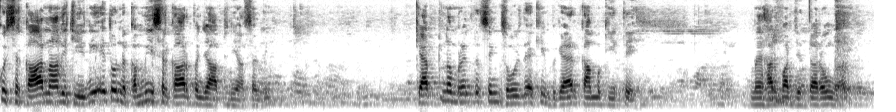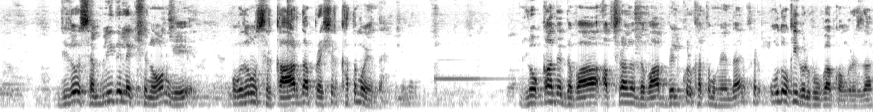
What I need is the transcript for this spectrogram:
ਕੋਈ ਸਰਕਾਰ ਨਾਂ ਦੀ ਚੀਜ਼ ਨਹੀਂ, ਇਹ ਤੋਂ ਨਕੰਮੀ ਸਰਕਾਰ ਪੰਜਾਬ 'ਚ ਨਹੀਂ ਆ ਸਕਦੀ। ਕੈਪਟਨ ਅਮਰਿੰਦਰ ਸਿੰਘ ਸੋਚਦਾ ਕਿ ਬਗੈਰ ਕੰਮ ਕੀਤੇ ਮੈਂ ਹਰ ਵਾਰ ਜਿੱਤਦਾ ਰਹੂੰਗਾ। ਜਦੋਂ ਅਸੈਂਬਲੀ ਦੇ ਇਲੈਕਸ਼ਨ ਆਉਣਗੇ, ਉਦੋਂ ਸਰਕਾਰ ਦਾ ਪ੍ਰੈਸ਼ਰ ਖਤਮ ਹੋ ਜਾਂਦਾ। ਹੈ ਲੋਕਾਂ ਦੇ ਦਬਾਅ, ਅਫਸਰਾਂ ਦਾ ਦਬਾਅ ਬਿਲਕੁਲ ਖਤਮ ਹੋ ਜਾਂਦਾ ਫਿਰ ਉਦੋਂ ਕੀ ਗੁਰ ਹੋਊਗਾ ਕਾਂਗਰਸ ਦਾ?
